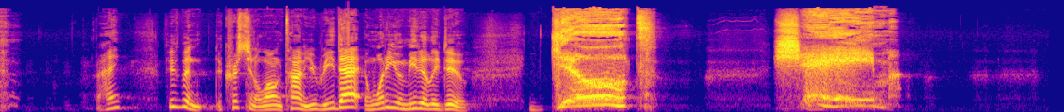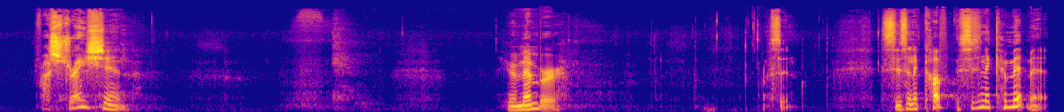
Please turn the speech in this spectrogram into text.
right? If you've been a Christian a long time, you read that, and what do you immediately do? Guilt! shame, frustration. You remember, listen, this isn't, a, this isn't a commitment.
